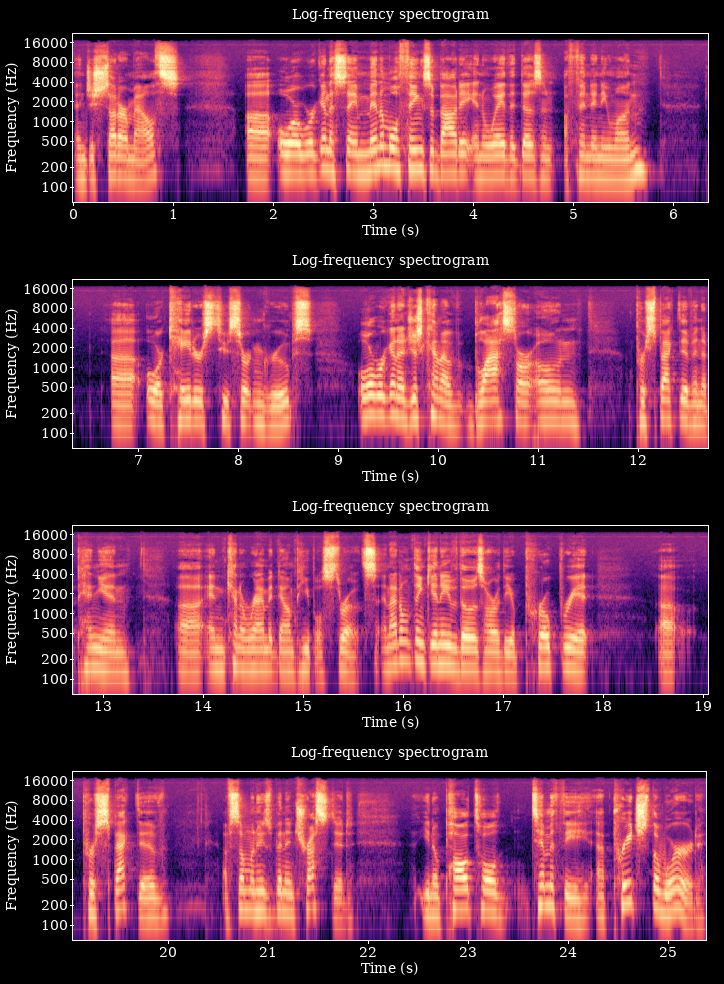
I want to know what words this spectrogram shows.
and just shut our mouths, uh, or we're going to say minimal things about it in a way that doesn't offend anyone uh, or caters to certain groups, or we're going to just kind of blast our own perspective and opinion uh, and kind of ram it down people's throats. And I don't think any of those are the appropriate uh, perspective of someone who's been entrusted you know, Paul told Timothy, uh, preach the word,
